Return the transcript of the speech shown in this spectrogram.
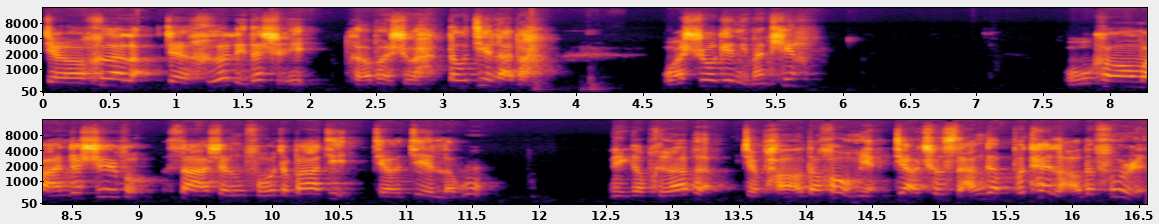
就喝了这河里的水。’婆婆说：‘都进来吧。’”我说给你们听，悟空挽着师傅，沙僧扶着八戒就进了屋。那个婆婆就跑到后面，叫出三个不太老的妇人，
